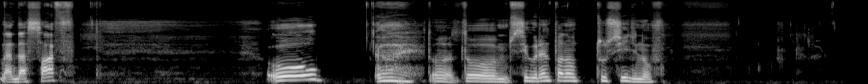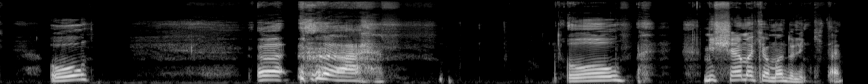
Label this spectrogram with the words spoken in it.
na da SAF. Ou. Ai, tô, tô segurando para não tossir de novo. Ou. Uh, ou. Me chama que eu mando o link, tá?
